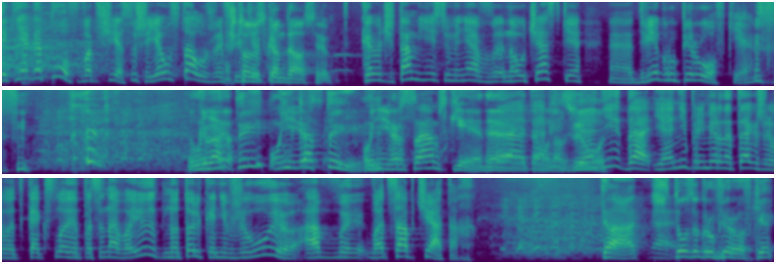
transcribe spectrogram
так я готов вообще. Слушай, я устал уже. всё Что за скандал, Серег? Короче, там есть у меня в- на участке э, две группировки. Кроты и универс- коты. Универсамские, да, они там у нас И живут. они, да, и они примерно так же, вот, как в слове пацана воюют, но только не вживую, а в WhatsApp-чатах. Так, что за группировки?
